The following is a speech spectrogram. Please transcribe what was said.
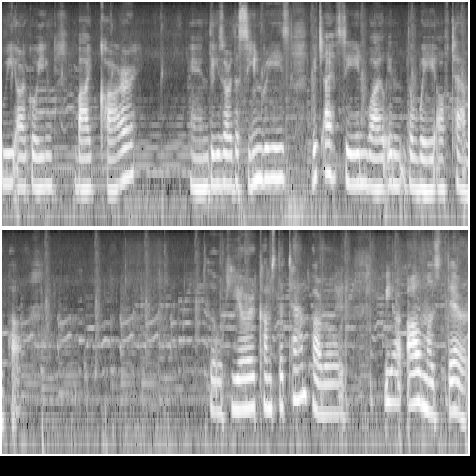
we are going by car. And these are the sceneries which I have seen while in the way of Tampa. So here comes the Tampa road. We are almost there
